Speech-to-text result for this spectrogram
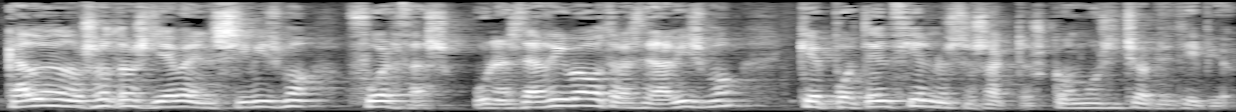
Cada uno de nosotros lleva en sí mismo fuerzas, unas de arriba, otras del abismo, que potencian nuestros actos, como hemos dicho al principio.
